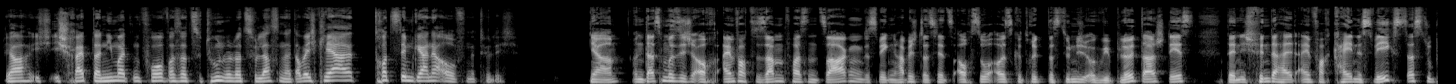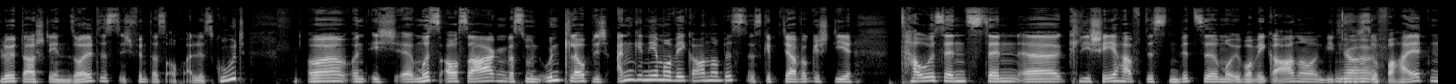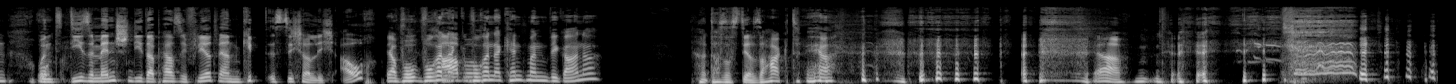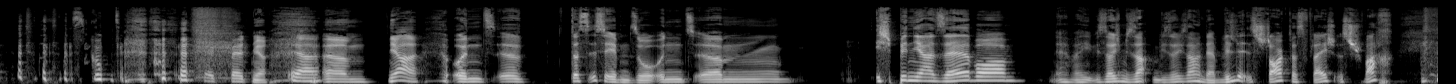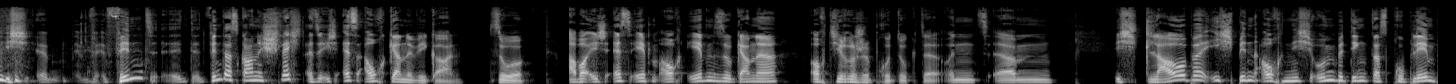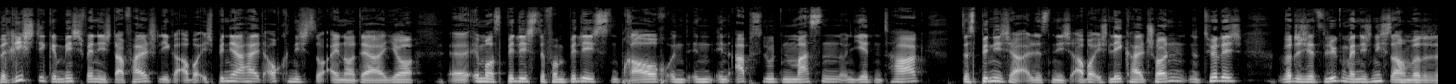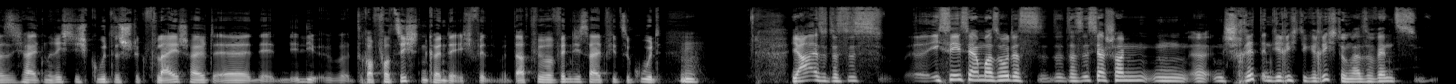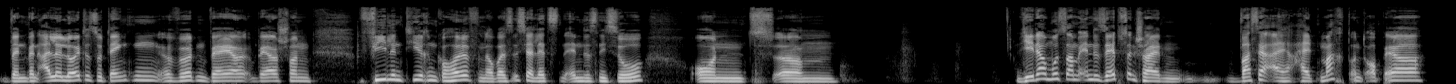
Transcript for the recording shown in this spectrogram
ja, ich, ich schreibe da niemanden vor, was er zu tun oder zu lassen hat. Aber ich kläre trotzdem gerne auf, natürlich. Ja, und das muss ich auch einfach zusammenfassend sagen. Deswegen habe ich das jetzt auch so ausgedrückt, dass du nicht irgendwie blöd dastehst. Denn ich finde halt einfach keineswegs, dass du blöd dastehen solltest. Ich finde das auch alles gut. Äh, und ich äh, muss auch sagen, dass du ein unglaublich angenehmer Veganer bist. Es gibt ja wirklich die tausendsten äh, klischeehaftesten Witze immer über Veganer und wie die ja. sich so verhalten. Und wo, diese Menschen, die da persifliert werden, gibt es sicherlich auch. Ja, wo, woran, aber, woran erkennt man Veganer? Dass es dir sagt. Ja. ja. ist gut. Gefällt mir. Ja. Ähm, ja, und äh, das ist eben so. Und ähm, ich bin ja selber, wie soll ich mich sagen, wie soll ich sagen, der Wille ist stark, das Fleisch ist schwach. Ich äh, finde find das gar nicht schlecht. Also ich esse auch gerne vegan. So. Aber ich esse eben auch ebenso gerne auch tierische Produkte. Und ähm, ich glaube, ich bin auch nicht unbedingt das Problem, berichtige mich, wenn ich da falsch liege, aber ich bin ja halt auch nicht so einer, der hier äh, immer das Billigste vom Billigsten braucht und in, in absoluten Massen und jeden Tag. Das bin ich ja alles nicht, aber ich lege halt schon, natürlich würde ich jetzt lügen, wenn ich nicht sagen würde, dass ich halt ein richtig gutes Stück Fleisch halt äh, darauf verzichten könnte. Ich dafür finde ich es halt viel zu gut. Hm. Ja, also das ist ich sehe es ja immer so, dass das ist ja schon ein, äh, ein Schritt in die richtige Richtung. Also wenn's, wenn wenn alle Leute so denken äh, würden, wäre wäre schon vielen Tieren geholfen. Aber es ist ja letzten Endes nicht so. Und ähm, jeder muss am Ende selbst entscheiden, was er halt macht und ob er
